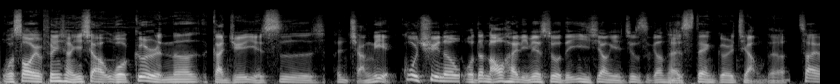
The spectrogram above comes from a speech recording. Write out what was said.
我稍微分享一下，我个人呢感觉也是很强烈。过去呢，我的脑海里面所有的印象，也就是刚才 Stan 哥讲的，在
